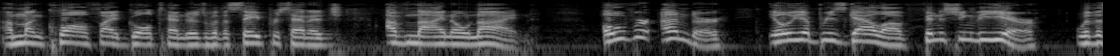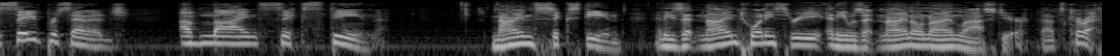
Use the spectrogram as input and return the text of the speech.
among qualified goaltenders with a save percentage of 909. Over under Ilya Bryzgalov finishing the year with a save percentage of 916. 916. And he's at 923, and he was at 909 last year. That's correct.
